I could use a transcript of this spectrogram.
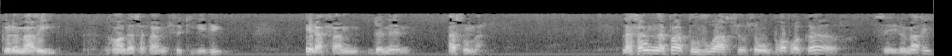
Que le mari rende à sa femme ce qui est dû et la femme de même à son mari. La femme n'a pas pouvoir sur son propre corps, c'est le mari.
